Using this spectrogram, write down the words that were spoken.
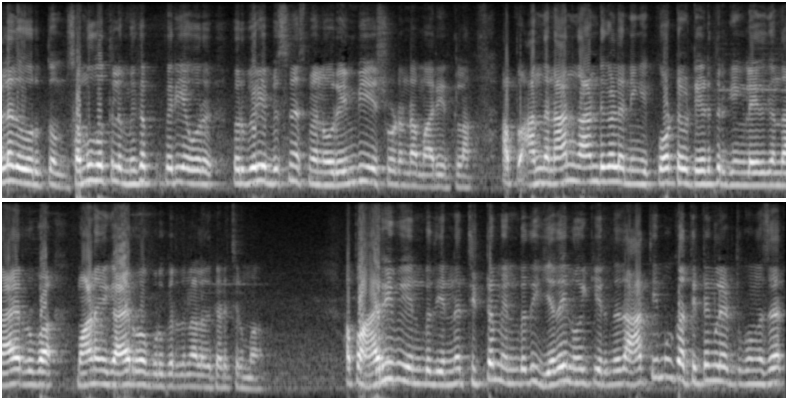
அல்லது ஒரு சமூகத்தில் மிகப்பெரிய ஒரு ஒரு பெரிய பிஸ்னஸ்மேன் ஒரு எம்பிஏ ஸ்டூடெண்ட்டாக மாறி இருக்கலாம் அப்போ அந்த நான்கு ஆண்டுகளை நீங்கள் கோட்டை விட்டு எடுத்திருக்கீங்களே இதுக்கு அந்த ஆயிரம் ரூபாய் மாணவிக்கு ஆயிரம் ரூபா கொடுக்கறதுனால அது கிடச்சிருமா? அப்போ அறிவு என்பது என்ன திட்டம் என்பது எதை நோக்கி இருந்தது? அதிமுக திட்டங்களை எடுத்துக்கோங்க சார்.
